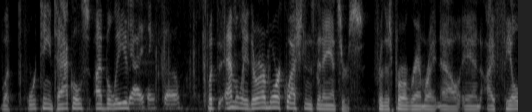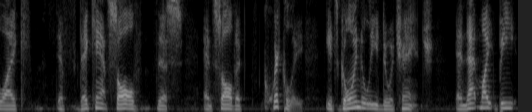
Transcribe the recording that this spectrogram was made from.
what, 14 tackles, I believe? Yeah, I think so. But, the, Emily, there are more questions than answers for this program right now. And I feel like if they can't solve this and solve it quickly, it's going to lead to a change. And that might be,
